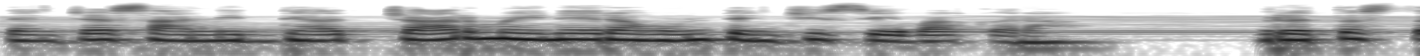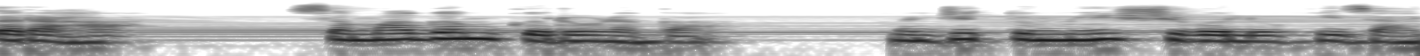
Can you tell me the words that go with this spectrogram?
त्यांच्या सान्निध्यात चार महिने राहून त्यांची सेवा करा. व्रतस्थ राहा. समागम करू नका. म्हणजे तुम्ही शिवलोकी जाल.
